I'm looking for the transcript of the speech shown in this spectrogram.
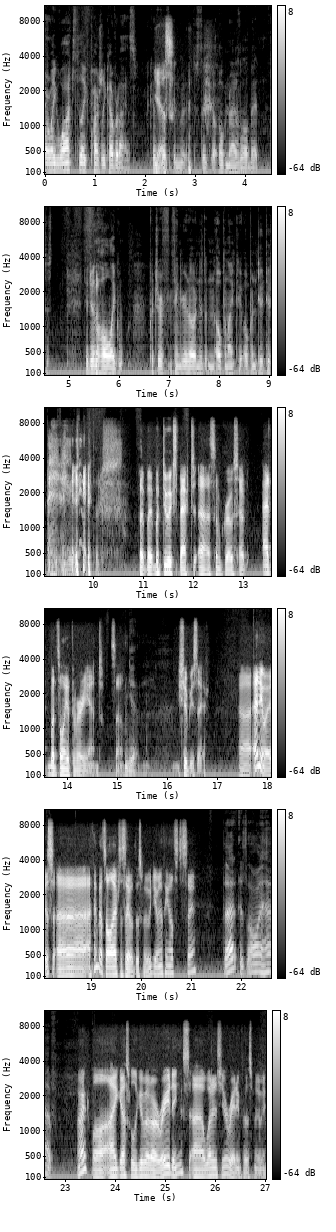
or like watch the like partially covered eyes because Yes. yes. can just like open your eyes a little bit to do the whole like put your fingers out and and open like two open two two two, two fingers But but but do expect uh, some gross out at but it's only at the very end. So yeah you should be safe. Uh, anyways, uh, I think that's all I have to say with this movie. Do you have anything else to say? that is all I have All right. Well, I guess we'll give it our ratings. Uh, what is your rating for this movie?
